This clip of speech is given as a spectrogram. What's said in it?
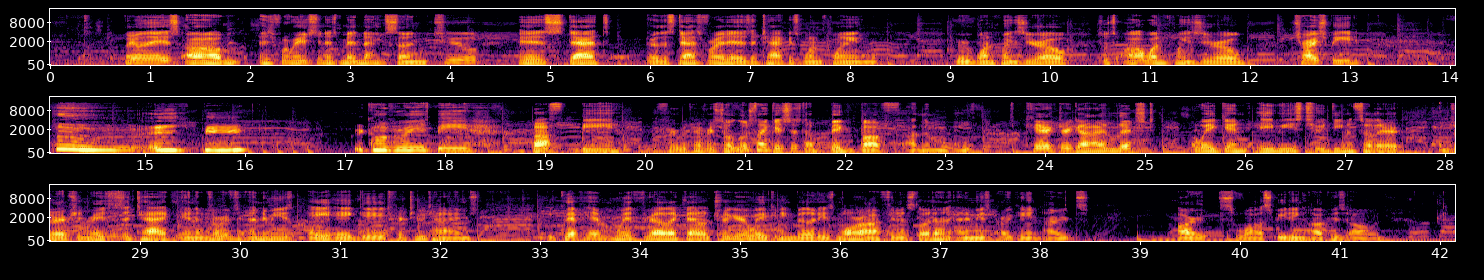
But anyways, um, his formation is Midnight Sun 2. His stats, or the stats for it is attack is 1 point, or 1.0, so it's all 1.0. Charge speed, is B. Recovery is B. Buff B for recovery. So it looks like it's just a big buff on the move. Character guy, Liched, Awakened, AB's 2 Demon Solar Absorption, raises attack and absorbs enemies AA gauge for 2 times. Equip him with Relic that'll trigger awakening abilities more often and slow down enemies' arcane arts, arts while speeding up his own.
